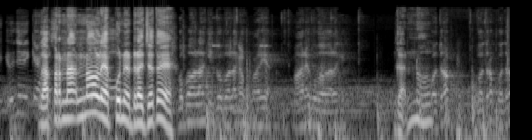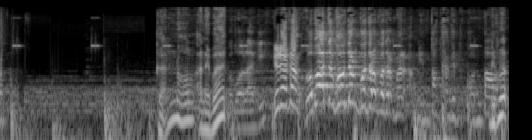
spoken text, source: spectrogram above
Kita jadi kayak Gak pernah gitu. nol ya pun ya derajatnya ya? Gua bawa lagi, gua bawa lagi. Maria. Maria gua bawa lagi. Gak nol. Gua drop, gua drop, gua drop. Gak nol, aneh banget. Gua bawa lagi. Dia datang. Gua bawa tuh, gua drop, gua drop, gua drop. Ngentot kaget kontol. Di mana?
